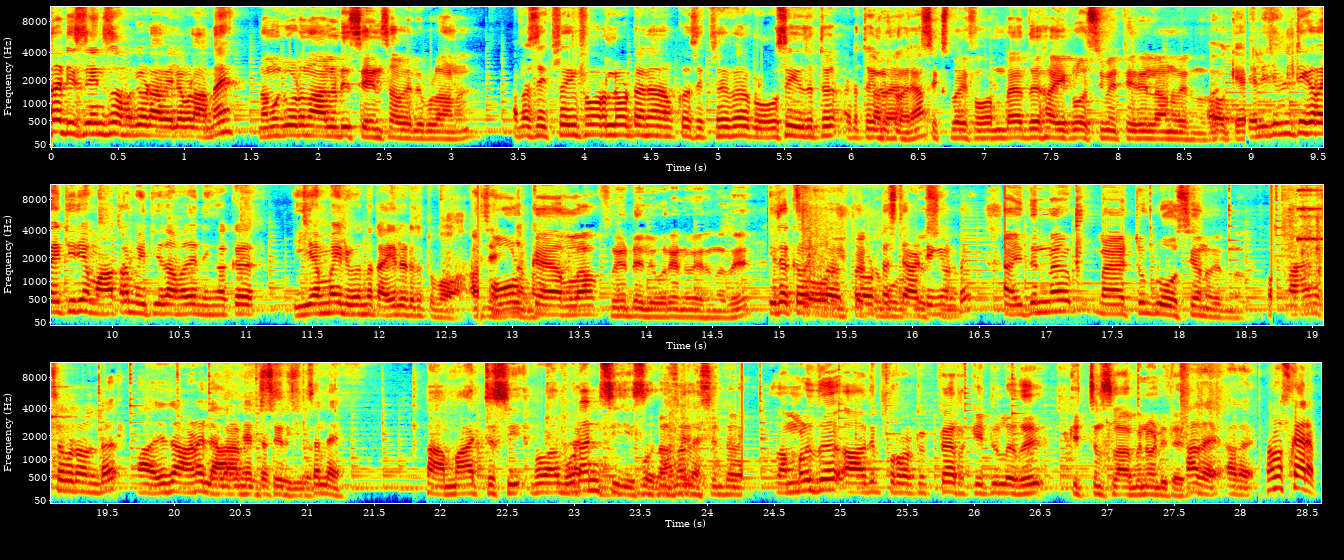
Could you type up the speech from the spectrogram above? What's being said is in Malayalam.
എത്ര ഡിസൈൻസ് നമുക്ക് ഇവിടെ അവൈലബിൾ ആണ് നമുക്ക് ഇവിടെ നാല് ഡിസൈൻസ് അവൈലബിൾ ആണ്. അപ്പൊ സിക്സ് ബൈ ഫോറിലോട്ട് തന്നെ നമുക്ക് സിക്സ് ബൈ ഫോർ ക്ലോസ് ചെയ്തിട്ട് അടുത്തേക്ക് വരാം. സിക്സ് ബൈ ഫോറിന്റെ ഹൈ ക്ലോസി മെറ്റീരിയൽ ആണ് വരുന്നത്. ഓക്കെ എലിജിബിലിറ്റി ക്രൈറ്റീരിയ മാത്രം മീറ്റ് ചെയ്താൽ മതി. നിങ്ങൾക്ക് ഇ എം ഐയിൽ വന്ന് ടൈൽ എടുത്തിട്ട് പോവാം. ഓൾ കേരള ഫ്രീ ഡെലിവറി ആണ് വരുന്നത്. ഇതൊക്കെ സ്റ്റാർട്ടിംഗ് ഉണ്ട്. ഇതിന് മാറ്റും ആണ് വരുന്നത്. ഫാൻസ് ഇവിടെ ഉണ്ട്. ഇതാണ്. സീരീസ് അല്ലേ? ആ മാറ്റ് വുഡൻ സീരീസ് നമ്മളിത് ആദ്യം പ്രൊഡക്റ്റ് ഇറക്കിയിട്ടുള്ളത് കിച്ചൺ സ്ലാബിന് വേണ്ടിയിട്ട് അതെ അതെ. നമസ്കാരം.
